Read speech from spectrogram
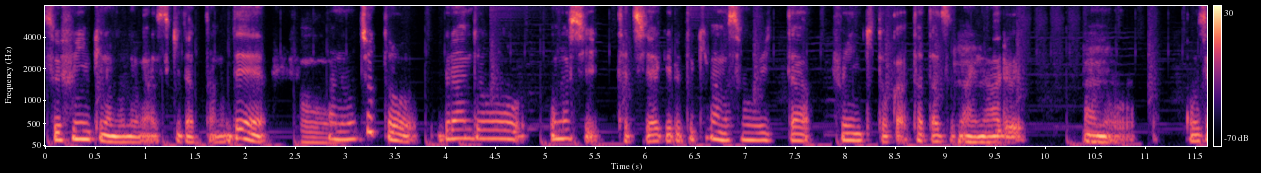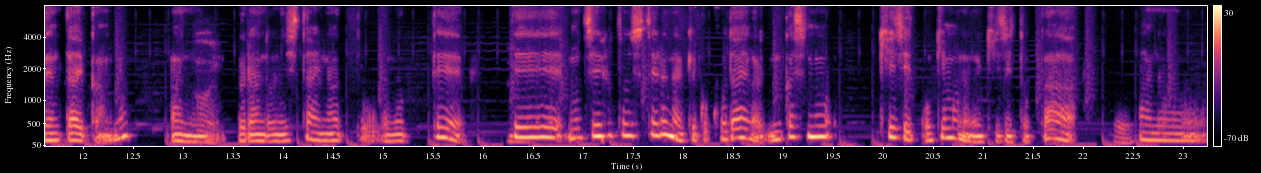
そういう雰囲気のものが好きだったのであのちょっとブランドをもし立ち上げるときは、まあ、そういった雰囲気とか佇まいのある、うん。あのこう全体感のあの、はい。ブランドにしたいなと思ってでモチーフとしてるのは結構古代が昔の生地お着物の生地とかおあの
